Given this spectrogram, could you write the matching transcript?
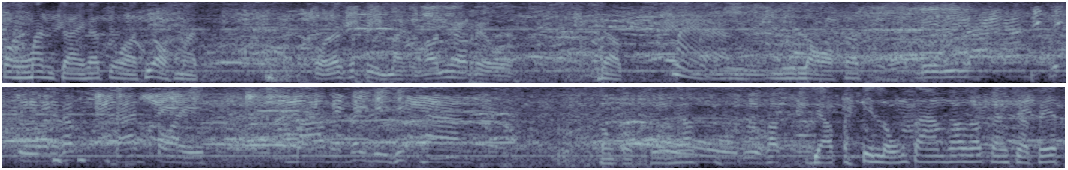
ต้องมั่นใจครับจังหวะที่ออกหมัดโอ้แล้วสปีดหมัดของเขาเนี่ยเร็วครับ แม่มีมีหลอกครับดูลีลาการพลิกตัวนะครับ การต่อยมาแบบไม่มีทิศทาง ต้องอดทนครับโอ้ดูครับ อย่าไปหลงตามเขาครับทางจากเพชร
